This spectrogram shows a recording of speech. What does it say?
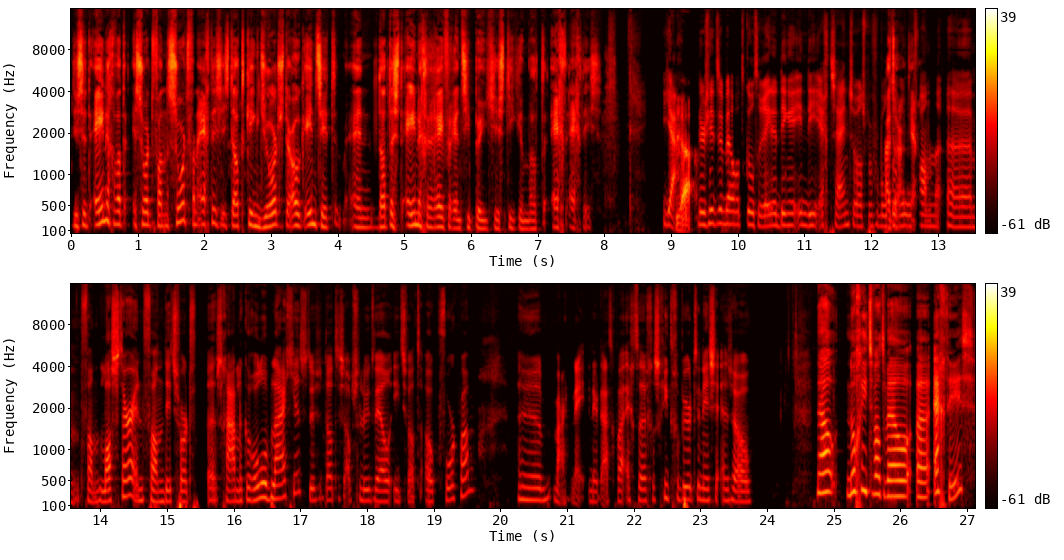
dus het enige wat een soort van, een soort van echt is, is dat King George er ook in zit. En dat is het enige referentiepuntje stiekem wat echt echt is. Ja, Ja. er zitten wel wat culturele dingen in die echt zijn. Zoals bijvoorbeeld Uiteraard, de ja. rol van, ehm, van laster en van dit soort eh, schadelijke rollenblaadjes. Dus dat is absoluut wel iets wat ook voorkwam. Ehm, maar nee, inderdaad, qua echte geschiedgebeurtenissen en zo. Nou, nog iets wat wel eh, echt is.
